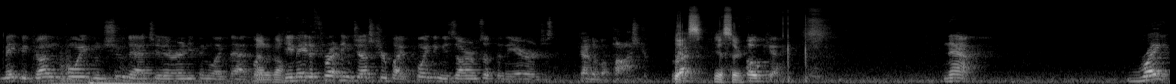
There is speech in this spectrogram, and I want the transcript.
make a gun point and shoot at you or anything like that. But Not at all. He made a threatening gesture by pointing his arms up in the air and just kind of a posture. Yes, yes, sir. Okay. Now, right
